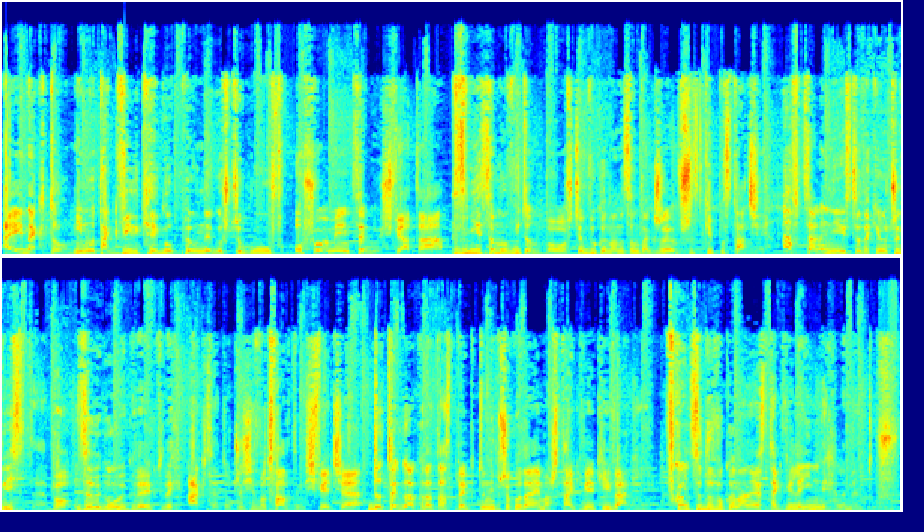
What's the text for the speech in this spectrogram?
A jednak to, mimo tak wielkiego, pełnego szczegółów, oszałamiającego świata, z niesamowitą dbałością wykonane są także wszystkie postacie. A wcale nie jest to takie oczywiste, bo z reguły gry, których akcja toczy się w otwartym świecie, do tego akurat aspektu nie przykładają aż tak wielkiej wagi. W końcu do wykonania jest tak wiele innych elementów.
